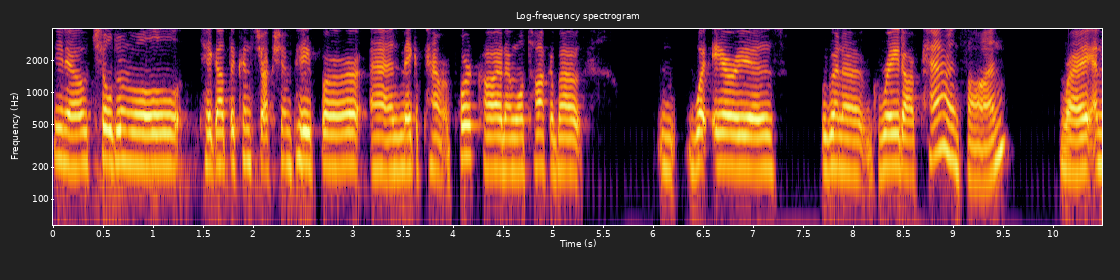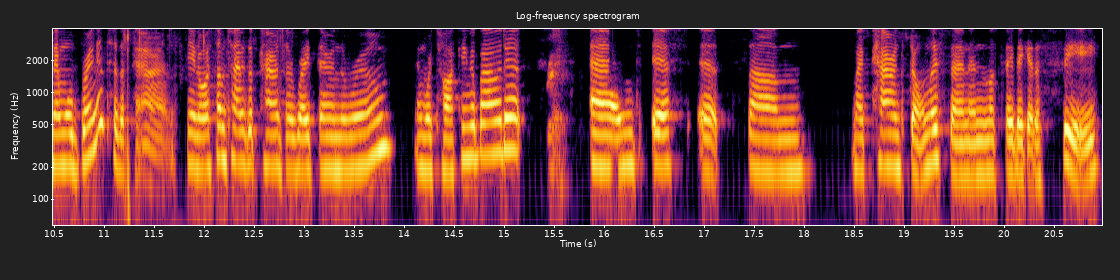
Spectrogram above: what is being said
You know, children will take out the construction paper and make a parent report card, and we'll talk about what areas we're going to grade our parents on, right? And then we'll bring it to the parents. You know, sometimes the parents are right there in the room and we're talking about it. Right. And if it's um, my parents don't listen, and let's say they get a C,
